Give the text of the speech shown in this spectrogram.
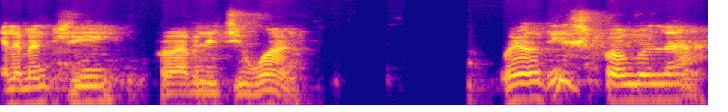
elementary probability one. Well, this formula,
